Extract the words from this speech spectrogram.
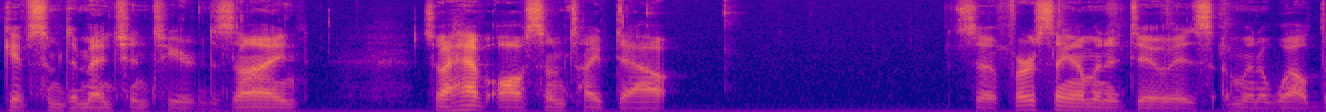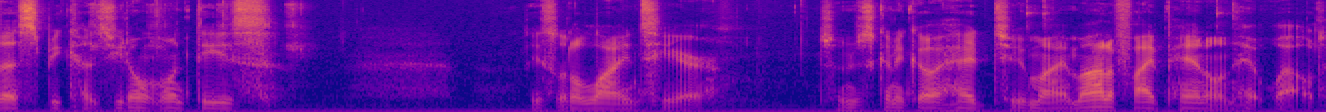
Give some dimension to your design. So I have awesome typed out. So first thing I'm going to do is I'm going to weld this because you don't want these these little lines here. So I'm just going to go ahead to my modify panel and hit weld.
